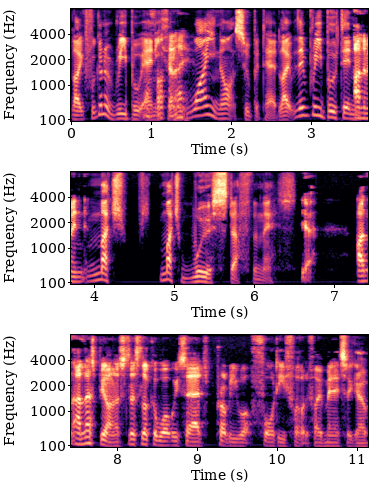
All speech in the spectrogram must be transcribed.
Like, if we're going to reboot anything, why not Super Ted? Like, they're rebooting And I mean- much, much worse stuff than this. Yeah. And, and let's be honest, let's look at what we said probably, what, 40, 45 minutes ago.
